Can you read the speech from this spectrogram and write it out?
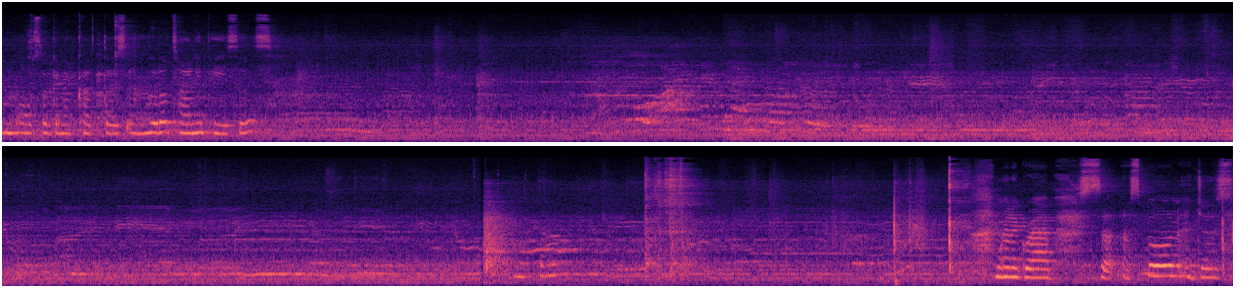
I'm also gonna cut this in little tiny pieces. I'm gonna grab a spoon and just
